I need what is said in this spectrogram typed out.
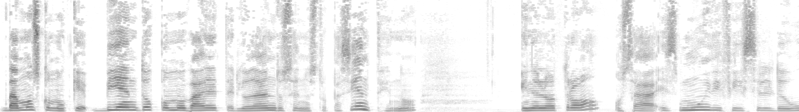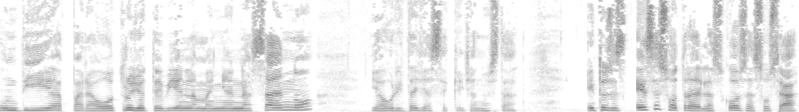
vamos como que viendo cómo va deteriorándose nuestro paciente, ¿no? En el otro, o sea, es muy difícil de un día para otro, yo te vi en la mañana sano y ahorita ya sé que ya no está. Entonces, esa es otra de las cosas, o sea,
